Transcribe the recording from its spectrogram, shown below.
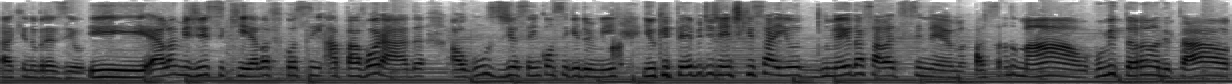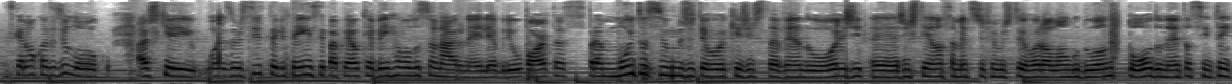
aqui no Brasil. E ela me disse que ela ficou assim apavorada, alguns dias sem conseguir dormir. E o que teve de gente que saiu no meio da sala de cinema, passando mal, vomitando e tal. Isso que era uma coisa de louco. Acho que o Exorcista ele tem esse papel que é bem revolucionário, né? Ele abriu portas para muitos filmes de terror que a gente está vendo hoje. É, a gente tem lançamentos de filmes de terror ao longo do ano todo, né? Então assim, tem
